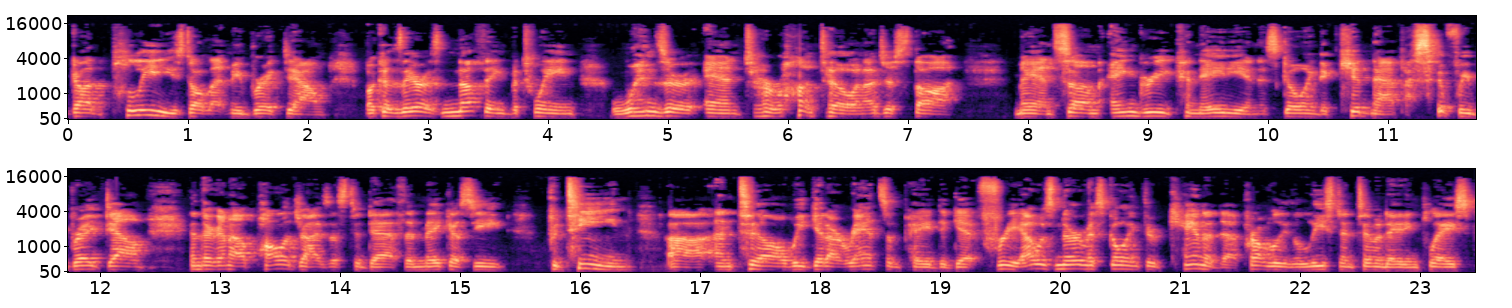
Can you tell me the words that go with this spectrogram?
God, please don't let me break down because there is nothing between Windsor and Toronto. And I just thought, man, some angry Canadian is going to kidnap us if we break down, and they're going to apologize us to death and make us eat poutine uh, until we get our ransom paid to get free. I was nervous going through Canada, probably the least intimidating place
